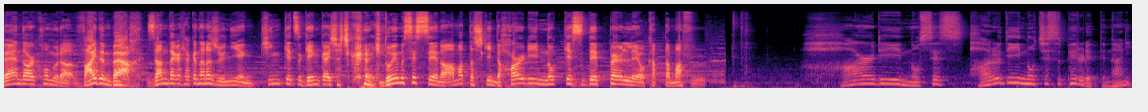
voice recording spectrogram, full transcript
ヴァンダーコムラ、ヴァイデンバーグ、残高172円、金欠限界社畜くらい。ド M 節制の余った資金でハーディーノッケス・デ・ペルレを買ったマフ。ハーディーノセス、ハルディノチェス・ペルレって何？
